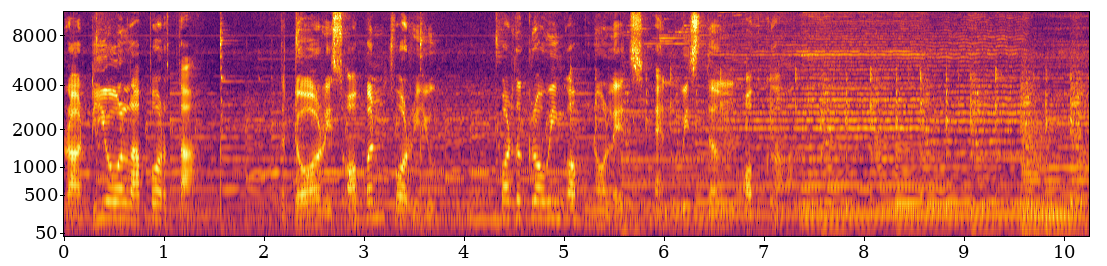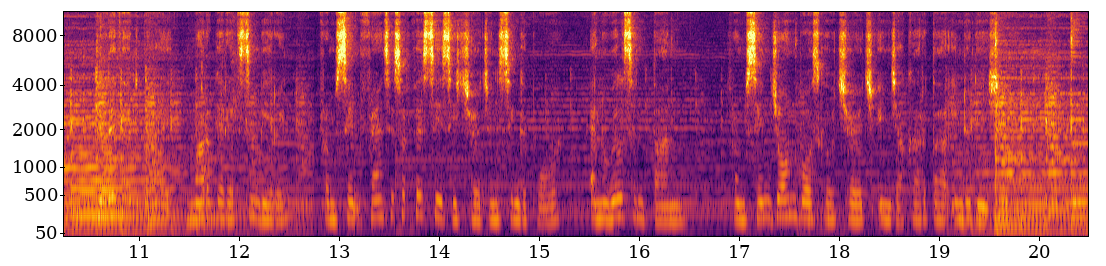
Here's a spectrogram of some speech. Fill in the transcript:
Radio La Porta. The door is open for you for the growing of knowledge and wisdom of God. Delivered by Margareth Sembiring from St. Francis of Assisi Church in Singapore and Wilson Tan from St. John Bosco Church in Jakarta, Indonesia.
